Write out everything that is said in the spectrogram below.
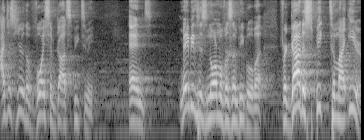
I just hear the voice of God speak to me. And maybe this is normal for some people, but for God to speak to my ear,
